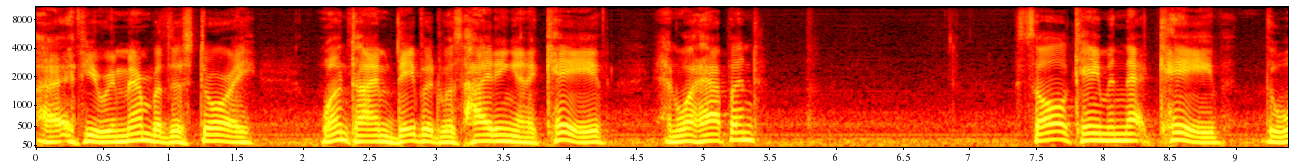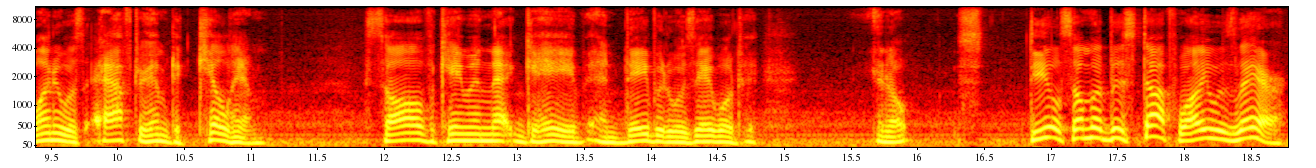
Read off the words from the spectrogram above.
Uh, if you remember the story, one time David was hiding in a cave, and what happened? Saul came in that cave, the one who was after him to kill him. Saul came in that cave, and David was able to, you know, steal some of his stuff while he was there.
